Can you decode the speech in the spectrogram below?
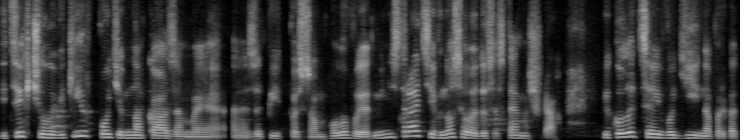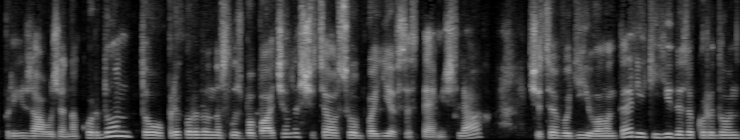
і цих чоловіків потім наказами за підписом голови адміністрації вносили до системи шлях. І коли цей водій, наприклад, приїжджав уже на кордон, то прикордонна служба бачила, що ця особа є в системі шлях, що це водій-волонтер, який їде за кордон,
